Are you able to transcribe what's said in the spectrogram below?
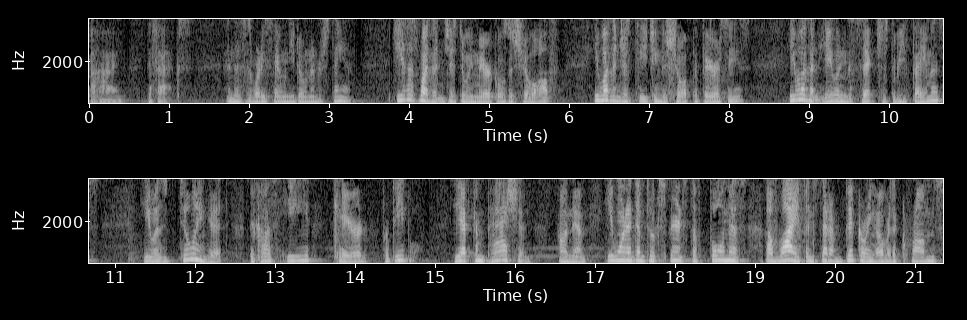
behind the facts. And this is what he's saying when you don't understand. Jesus wasn't just doing miracles to show off. He wasn't just teaching to show up the Pharisees. He wasn't healing the sick just to be famous. He was doing it because he cared for people. He had compassion on them. He wanted them to experience the fullness of life instead of bickering over the crumbs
